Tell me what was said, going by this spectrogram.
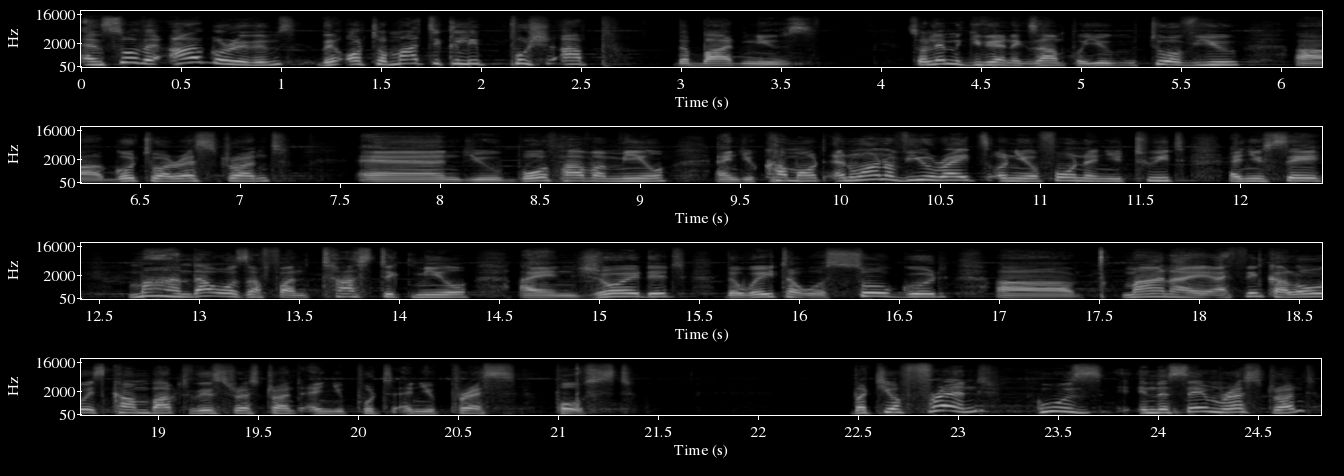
And so the algorithms, they automatically push up the bad news. So let me give you an example. You, two of you uh, go to a restaurant and you both have a meal and you come out and one of you writes on your phone and you tweet and you say man that was a fantastic meal. I enjoyed it. The waiter was so good. Uh, man I, I think i'll always come back to this restaurant and you put and you press post. But your friend who's in the same restaurant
